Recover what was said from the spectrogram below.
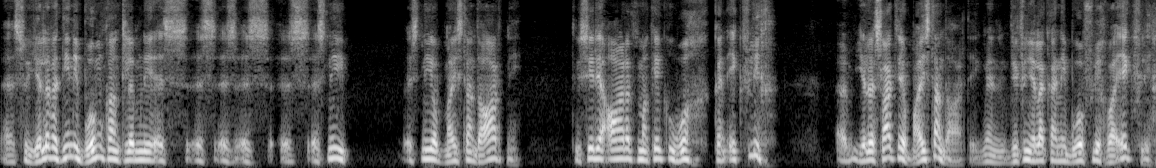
Uh, so julle wat nie in die boom kan klim nie is is is is is is nie is nie op my standaard nie. Toe sê die arend maar kyk hoe hoog kan ek vlieg? Um, julle slaat nie op my standaard. Ek meen wie van julle kan nie bo vlieg waar ek vlieg?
